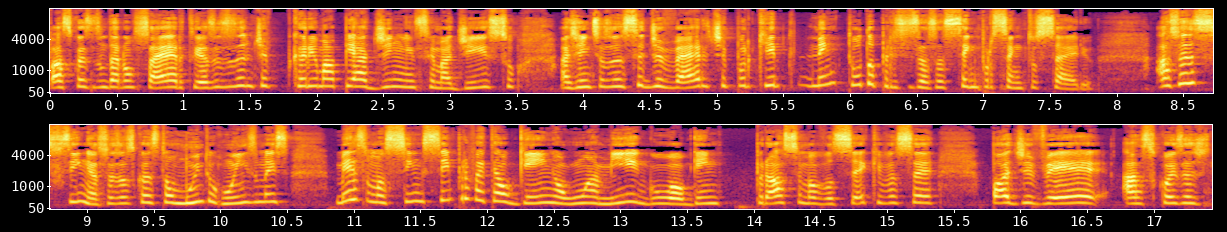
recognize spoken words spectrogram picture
as coisas não deram certo, e às vezes a gente cria uma piadinha em cima disso, a gente às vezes se diverte porque nem tudo precisa ser 100% sério. Às vezes, sim, às vezes as coisas estão muito ruins, mas mesmo assim, sempre vai ter alguém, algum amigo, alguém próximo a você que você pode ver as coisas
